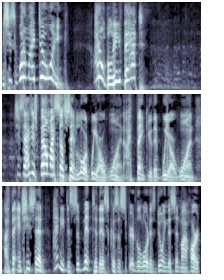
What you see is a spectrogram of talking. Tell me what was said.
And she said, What am I doing? I don't believe that. She said, I just found myself saying, Lord, we are one. I thank you that we are one. I th-. And she said, I need to submit to this because the Spirit of the Lord is doing this in my heart.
